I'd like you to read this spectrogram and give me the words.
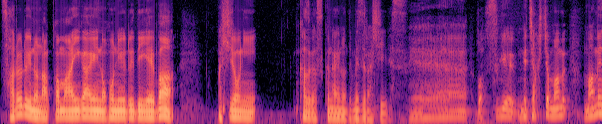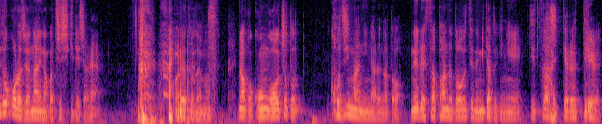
猿類の仲間以外の哺乳類で言えば、まあ、非常に数が少ないので珍しいです。へえわすげえ。めちゃくちゃ豆豆どころじゃないなんか知識でしたね ありがとうございます。なんか今後ちょっと小自慢になるなと。ねレッサーパンダ動物園で見た時に実は知ってるっていう、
